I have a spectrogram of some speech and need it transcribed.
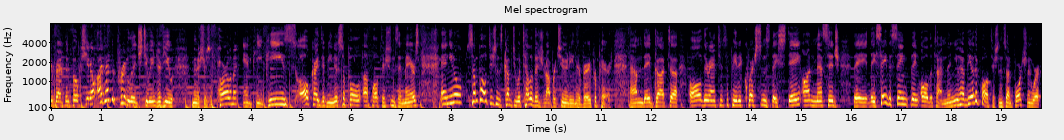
To Brampton Focus. You know, I've had the privilege to interview ministers of parliament, MPPs, all kinds of municipal uh, politicians and mayors. And you know, some politicians come to a television opportunity and they're very prepared. Um, they've got uh, all their anticipated questions. They stay on message. They they say the same thing all the time. Then you have the other politicians, unfortunately, where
